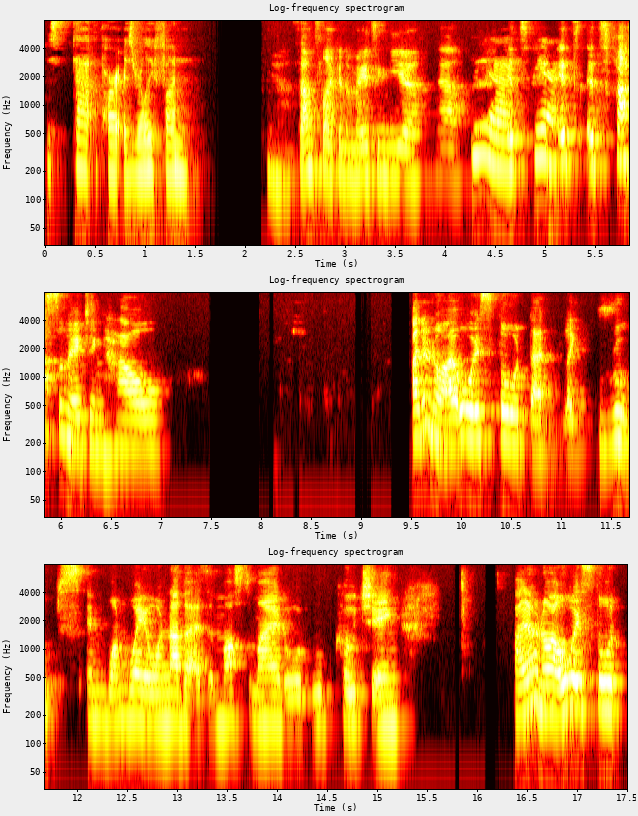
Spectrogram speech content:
just that part is really fun. Yeah, sounds like an amazing year. Yeah. Yeah. It's yeah. it's it's fascinating how I don't know, I always thought that like groups in one way or another as a mastermind or group coaching, I don't know, I always thought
